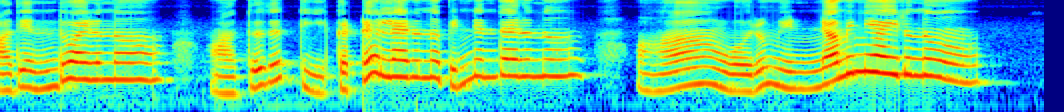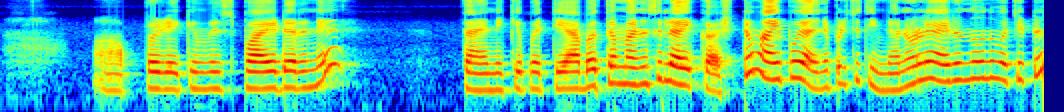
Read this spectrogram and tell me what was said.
അതെന്തുമായിരുന്നു അത് തീക്കട്ട അല്ലായിരുന്നു പിന്നെന്തായിരുന്നു? ആ ഒരു മിന്നാമിന്നിയായിരുന്നു. അപ്പോഴേക്കും സ്പൈഡറിന് തനിക്ക് പറ്റിയ അബദ്ധം മനസ്സിലായി. കഷ്ടമായിപ്പോയി. അതിനെ പിടിച്ച് തിന്നാനുള്ളതായിരുന്നു എന്ന് വച്ചിട്ട്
